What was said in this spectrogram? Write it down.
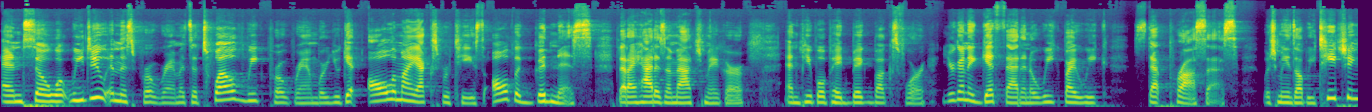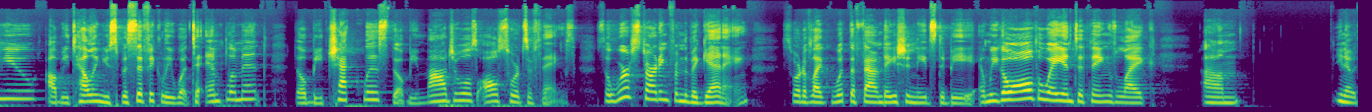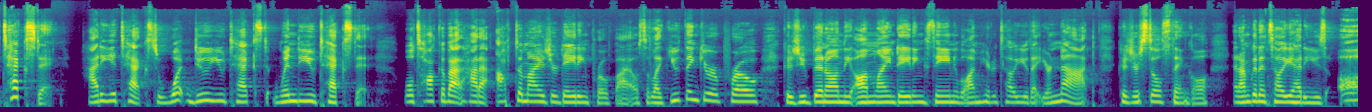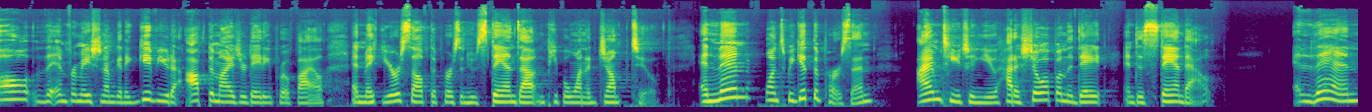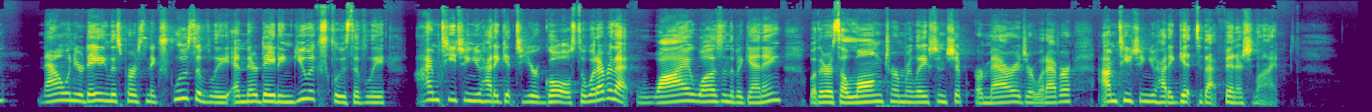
And so, what we do in this program, it's a 12 week program where you get all of my expertise, all the goodness that I had as a matchmaker and people paid big bucks for. You're going to get that in a week by week step process, which means I'll be teaching you, I'll be telling you specifically what to implement. There'll be checklists, there'll be modules, all sorts of things. So, we're starting from the beginning sort of like what the foundation needs to be. And we go all the way into things like, um, you know, texting. How do you text? What do you text? When do you text it? We'll talk about how to optimize your dating profile. So, like, you think you're a pro because you've been on the online dating scene. Well, I'm here to tell you that you're not because you're still single. And I'm going to tell you how to use all the information I'm going to give you to optimize your dating profile and make yourself the person who stands out and people want to jump to. And then once we get the person, I'm teaching you how to show up on the date and to stand out. And then now, when you're dating this person exclusively and they're dating you exclusively, I'm teaching you how to get to your goal. So, whatever that why was in the beginning, whether it's a long term relationship or marriage or whatever, I'm teaching you how to get to that finish line.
